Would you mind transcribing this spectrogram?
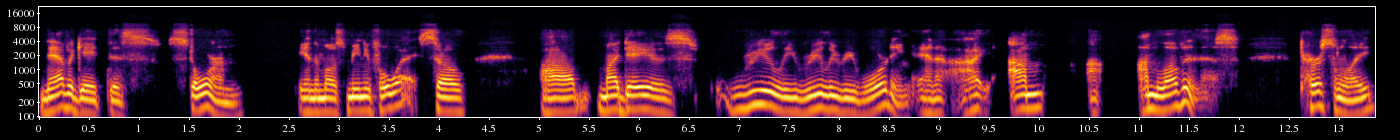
navigate this storm in the most meaningful way. So, uh, my day is really, really rewarding, and I, I'm, I, am i am loving this personally.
